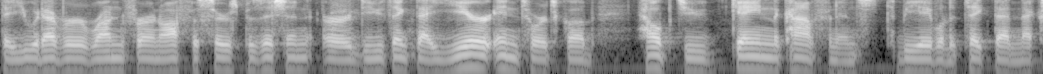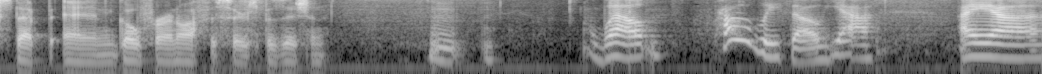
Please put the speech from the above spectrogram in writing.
that you would ever run for an officer's position, or do you think that year in Torch Club helped you gain the confidence to be able to take that next step and go for an officer's position? Hmm. Well, probably so. Yeah, I uh,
